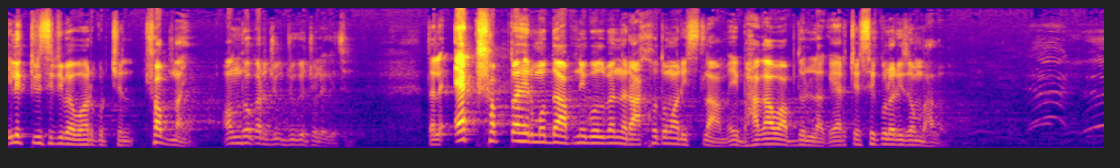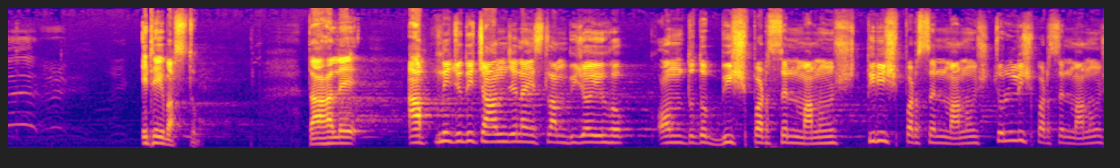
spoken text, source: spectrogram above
ইলেকট্রিসিটি ব্যবহার করছেন, সব নাই, অন্ধকার যুগ যুগে চলে গেছে। তাহলে এক সপ্তাহের মধ্যে আপনি বলবেন, রাখো তোমার ইসলাম, এই ভাগাও আবদুল্লাহকে, এর চেয়ে সেকুলারিজম ভালো। এটাই বাস্তব। তাহলে আপনি যদি চান যে, না, ইসলাম বিজয়ী হোক, অন্তত বিশ পার্সেন্ট মানুষ, তিরিশ পার্সেন্ট মানুষ, চল্লিশ পার্সেন্ট মানুষ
